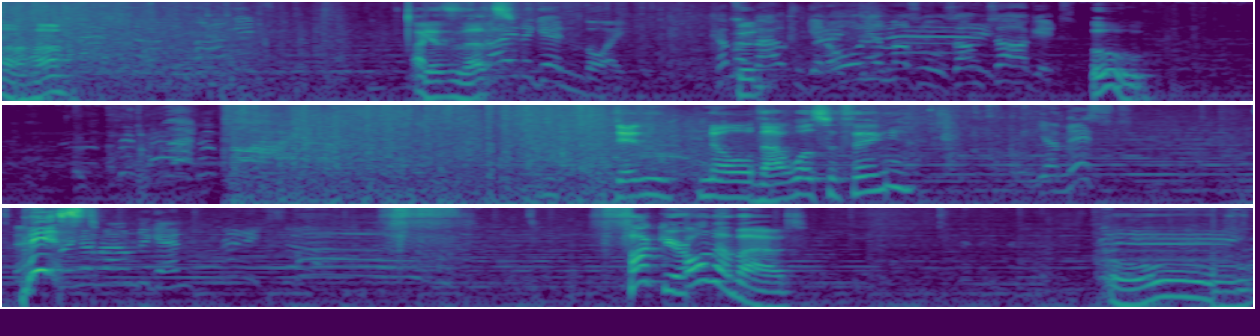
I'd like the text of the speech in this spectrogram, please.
Uh huh. I guess Try that's it again, boy. Come good. about and get all your muzzles on target. Ooh. Didn't know that was a thing. You missed. Missed? Bring around again. Fuck you're on about. Ooh.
